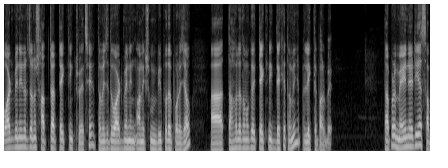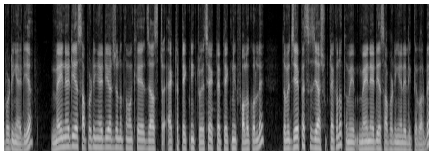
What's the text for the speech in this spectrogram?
ওয়ার্ড মিনিংয়ের জন্য সাতটা টেকনিক রয়েছে। তুমি যদি ওয়ার্ড মিনিং অনেক সময় বিপদে পড়ে যাও তাহলে তোমাকে ওই টেকনিক দেখে তুমি লিখতে পারবে। তারপরে main idea supporting idea main idea supporting আইডিয়ার জন্য তোমাকে জাস্ট একটা টেকনিক রয়েছে। একটা টেকনিক ফলো করলে তুমি যে প্যাসেজে আসুক না কেন, তুমি মেইন আইডিয়া সাপোর্টিং আইডিয়া লিখতে পারবে।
